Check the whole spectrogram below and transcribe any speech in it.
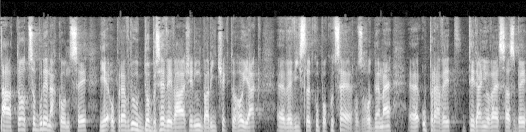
A to, co bude na konci, je opravdu dobře vyvážený balíček toho, jak eh, ve výsledku, pokud se rozhodneme, eh, upravit ty daňové sazby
